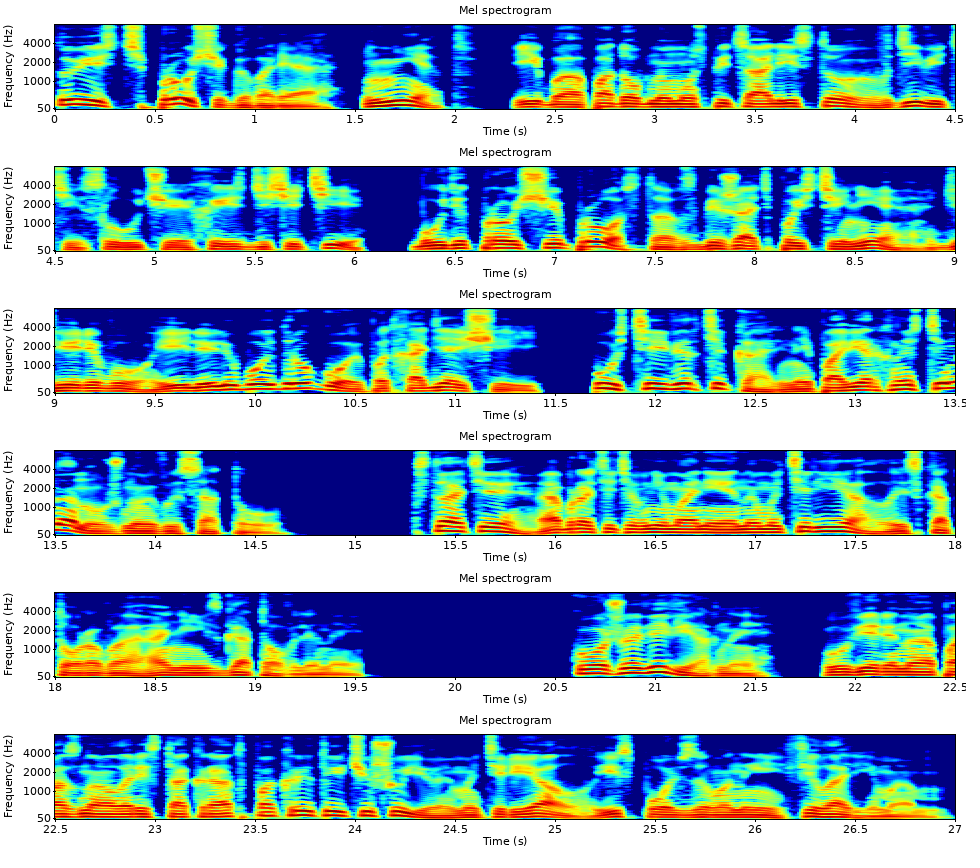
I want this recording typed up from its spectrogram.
То есть, проще говоря, нет, ибо подобному специалисту в девяти случаях из десяти Будет проще просто взбежать по стене, дереву или любой другой подходящей, пусть и вертикальной поверхности на нужную высоту. Кстати, обратите внимание на материал, из которого они изготовлены. Кожа виверны. Уверенно опознал аристократ покрытый чешуей материал, использованный филаримом.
